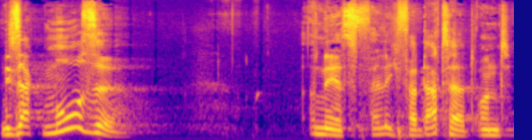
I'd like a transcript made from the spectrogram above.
Und die sagt, Mose. Und er ist völlig verdattert. Und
